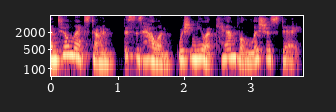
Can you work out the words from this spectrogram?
Until next time, this is Helen wishing you a Canvalicious day.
